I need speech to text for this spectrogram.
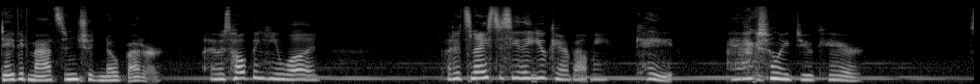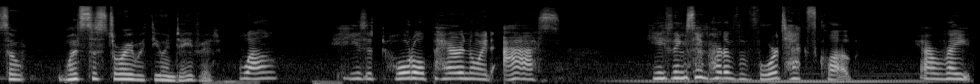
David Madsen should know better. I was hoping he would. But it's nice to see that you care about me. Kate, I actually do care. So, What's the story with you and David? Well, he's a total paranoid ass. He thinks I'm part of the Vortex Club. Yeah, right.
